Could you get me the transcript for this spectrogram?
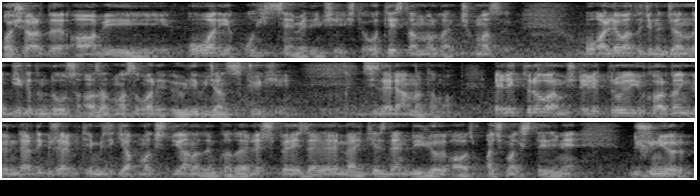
başardı. Abi o var ya o hiç sevmediğim şey işte. O Tesla'nın oradan çıkması. O alev atıcının canını bir kadın da olsa azaltması var ya öyle bir can sıkıyor ki. Sizlere anlatamam. Elektro varmış. Elektroyu da yukarıdan gönderdi. Güzel bir temizlik yapmak istiyor anladığım kadarıyla. Süper ejderlere merkezden bir yol aç- açmak istediğini düşünüyorum.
